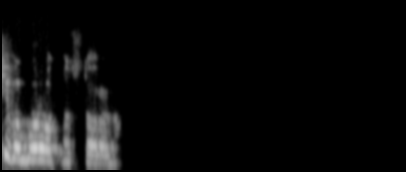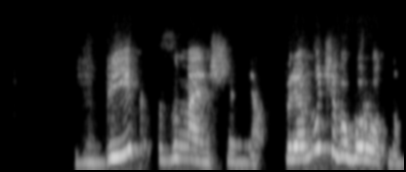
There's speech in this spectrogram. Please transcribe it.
чи в оборотну сторону? В бік зменшення. В пряму чи в оборотну?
